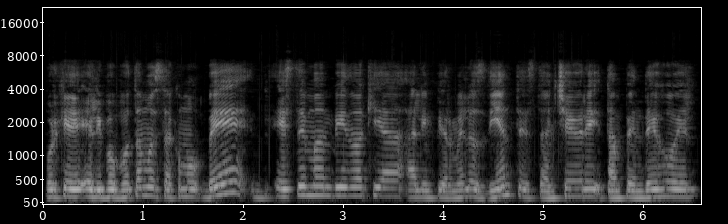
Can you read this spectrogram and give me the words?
porque el hipopótamo está como, ve, este man vino aquí a, a limpiarme los dientes, tan chévere, tan pendejo él.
